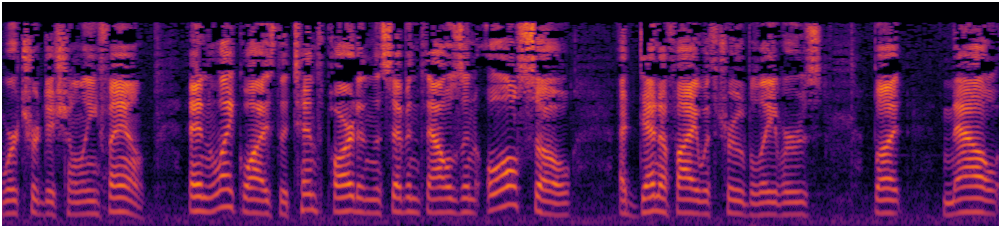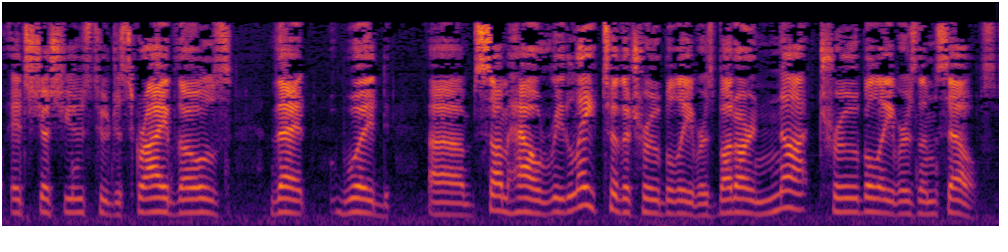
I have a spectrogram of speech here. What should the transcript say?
were traditionally found. And likewise, the tenth part and the seven thousand also identify with true believers, but now it's just used to describe those that would um, somehow relate to the true believers, but are not true believers themselves.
